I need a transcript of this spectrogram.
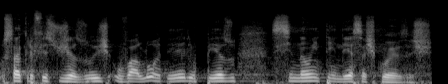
o sacrifício de Jesus, o valor dele, o peso, se não entender essas coisas.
